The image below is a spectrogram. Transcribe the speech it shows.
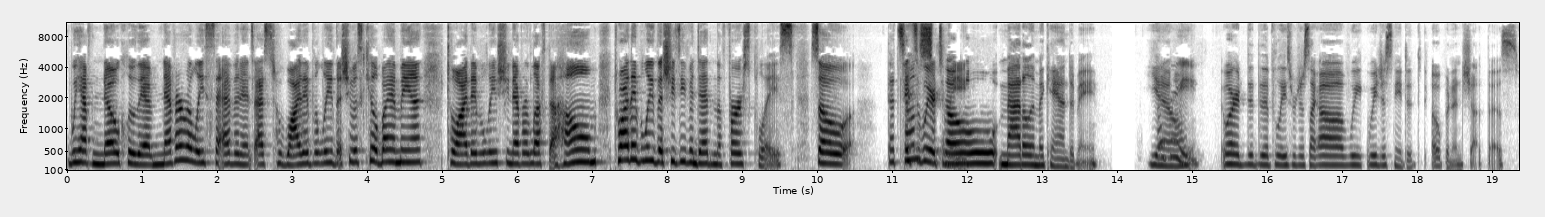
We have no clue. They have never released the evidence as to why they believe that she was killed by a man, to why they believe she never left the home, to why they believe that she's even dead in the first place. So that sounds it's weird to so me. Madeleine McCann to me. You I know, agree. where the, the police were just like, "Oh, we we just need to open and shut this.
